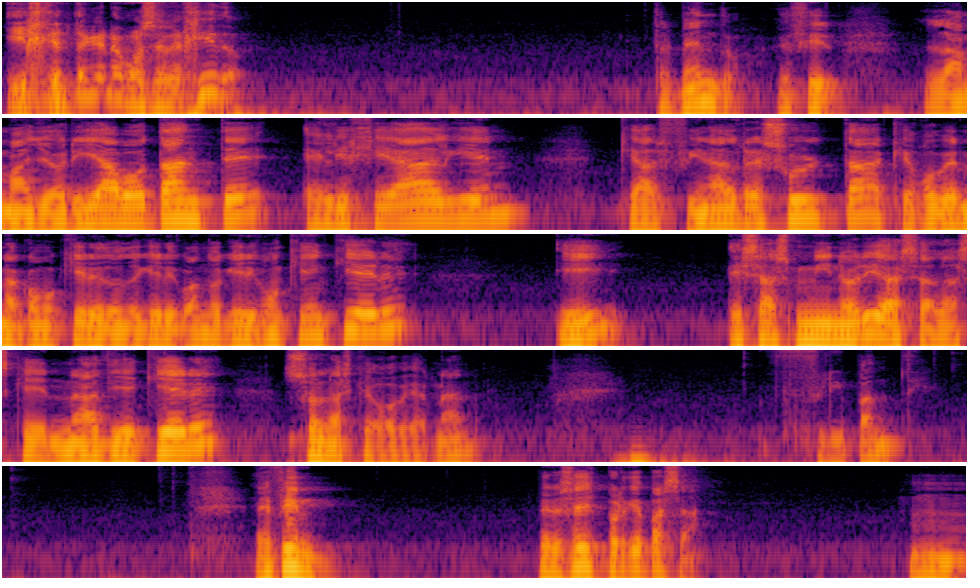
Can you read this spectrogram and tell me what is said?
y gente que no hemos elegido. Tremendo. Es decir, la mayoría votante elige a alguien que al final resulta que gobierna como quiere, donde quiere, cuando quiere, con quien quiere, y esas minorías a las que nadie quiere son las que gobiernan. Flipante. En fin, pero ¿sabéis por qué pasa? Mm.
